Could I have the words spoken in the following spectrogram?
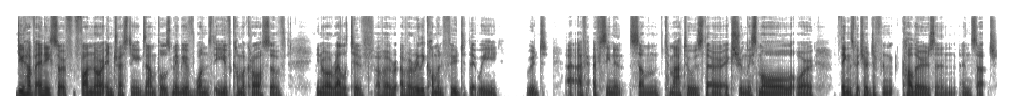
Do you have any sort of fun or interesting examples maybe of ones that you've come across of you know a relative of a of a really common food that we would I've I've seen it some tomatoes that are extremely small or things which are different colors and and such?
